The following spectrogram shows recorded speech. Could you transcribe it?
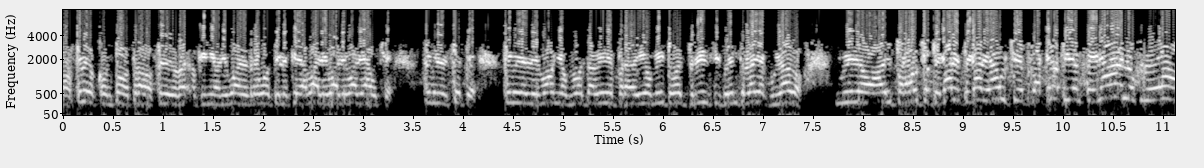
Acevedo con todo atrás, Acevedo, opinión, igual el rebote le queda, vale, vale, vale Auche, se viene el 7, se viene el demonio, bota viene para Diego Mito, el príncipe, dentro del área, cuidado, mira ahí para Aucho, pegale, pegale Auche, para acá piden penal, no se lo da,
